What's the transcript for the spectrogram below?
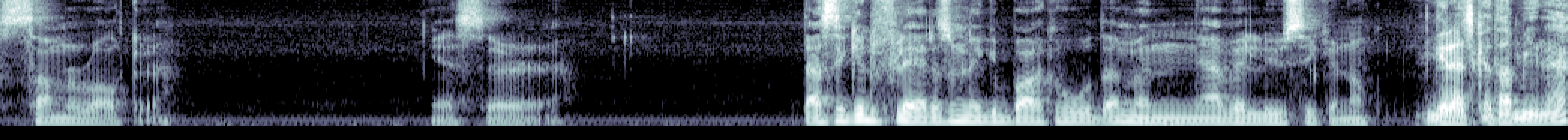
Summer Walker. Yes, sir. Det er sikkert flere som ligger bak hodet, men jeg er veldig usikker nå. greit, skal jeg ta mine?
